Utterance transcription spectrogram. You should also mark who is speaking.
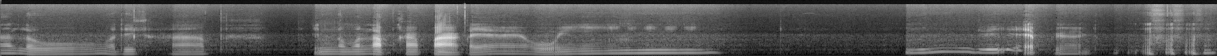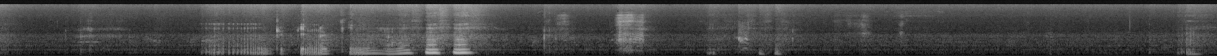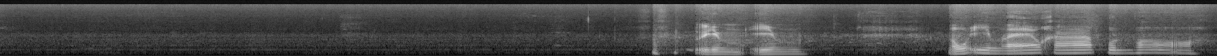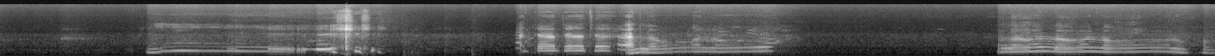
Speaker 1: ฮัลโหลสวัสดีครับ กินนมมันหลับคาปากแล้วโอ้ยดีแอบเลยอืมจะกินไม่กิน อิ่มอิ่มหนูอิ่มแล้วครับ คุณพ่อ อาจารย์อาจารย์อาจารย์ฮัลโหลฮัลโหลฮัลโหลฮัลโหลฮัลโหลหลวงพ่อ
